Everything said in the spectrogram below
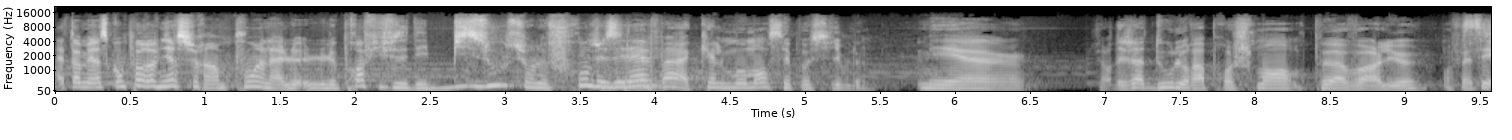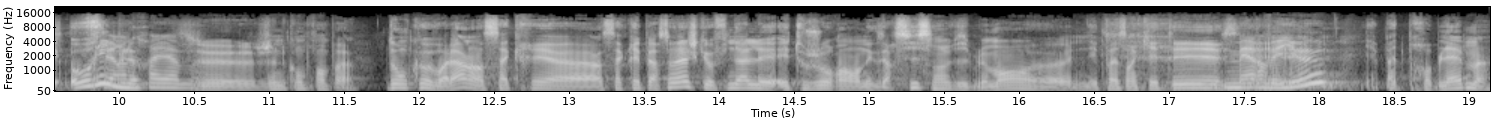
Attends, mais est-ce qu'on peut revenir sur un point là? Le, le prof, il faisait des bisous sur le front Je des sais élèves? même pas à quel moment c'est possible. Mais euh, Alors déjà, d'où le rapprochement peut avoir lieu, en fait. C'est horrible. incroyable. Je, je ne comprends pas. Donc euh, voilà, un sacré, euh, un sacré personnage qui au final est, toujours en exercice, hein, visiblement, euh, il n'est pas inquiété. C'est- Merveilleux. Il n'y a pas de problème.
